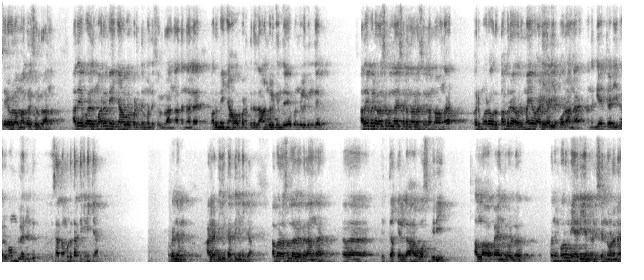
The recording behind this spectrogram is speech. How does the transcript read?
சில உலக மக்கள் சொல்றாங்க. அதே போல அது மறுமையை ஞாபகப்படுத்தும்னு சொல்றாங்க. அதனால மறுமையை ஞாபகப்படுத்துறது ஆண்களுக்கு இந்த பெண்களுக்கு இந்த அதே போல ரசகுல்லா ஸல்லல்லாஹு அலைஹி அவங்க ஒரு முறை ஒரு கபரை ஒரு மயவாடி அடிய போறாங்க. அந்த கேட் அடியில் ஒரு பொம்பளை நின்று சத்தம் போட்டு கத்திக்கு நிற்க கொஞ்சம் அலட்டிக்கு கத்திக்கு நிற்கா அப்போ ரசுல்லா கேட்குறாங்க இத்தகில்லாஹ ஓஸ்பிரி அல்லாஹ் பயந்து கொள்ளு. கொஞ்சம் பொறுமை அறியன்னு சொன்ன உடனே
